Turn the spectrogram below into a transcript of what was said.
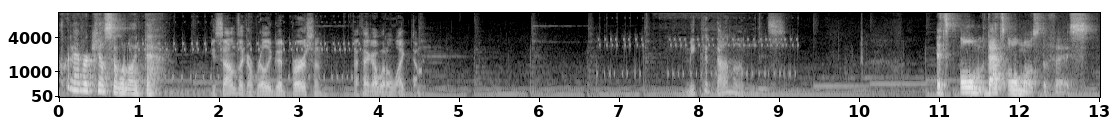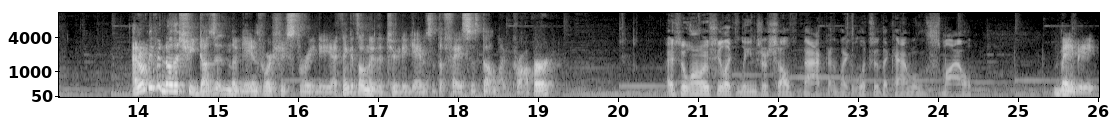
Who would ever kill someone like that? He sounds like a really good person. I think I would have liked him. Mika McDonald's. It's al- that's almost the face. I don't even know that she does it in the games where she's 3D. I think it's only the 2D games that the face is done like proper. It's the one where she like leans herself back and like looks at the camera with a smile. Maybe.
